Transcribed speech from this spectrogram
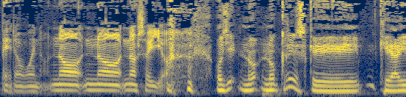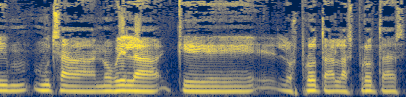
Pero bueno, no, no, no soy yo. Oye, ¿no, ¿no crees que, que hay mucha novela que los protas, las protas,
